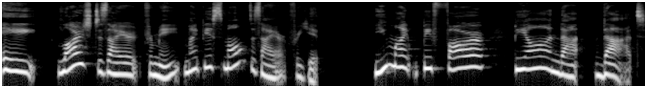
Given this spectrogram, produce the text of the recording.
a large desire for me might be a small desire for you. You might be far beyond that that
